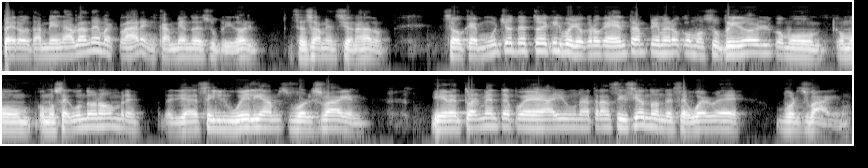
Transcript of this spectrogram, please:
Pero también hablan de McLaren cambiando de suplidor, eso se ha mencionado. So que muchos de estos equipos yo creo que entran primero como suplidor, como, como, como segundo nombre, ya decir Williams, Volkswagen. Y eventualmente pues hay una transición donde se vuelve Volkswagen,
